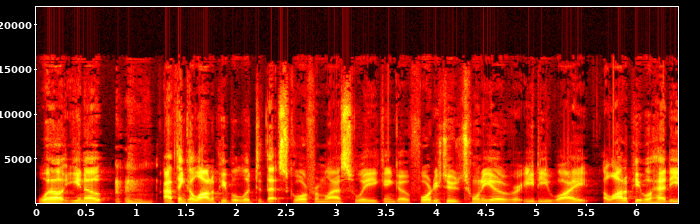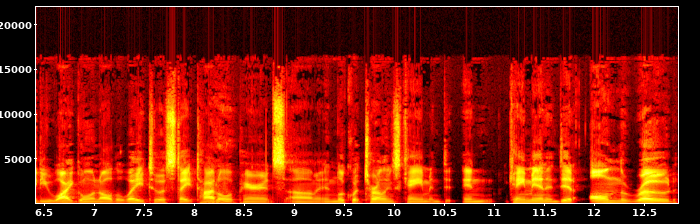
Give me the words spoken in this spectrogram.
Well, you know, I think a lot of people looked at that score from last week and go 42 to 20 over Ed White. A lot of people had Ed White going all the way to a state title Mhm. appearance. Um, and look what Teurlings came and, and came in and did on the road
